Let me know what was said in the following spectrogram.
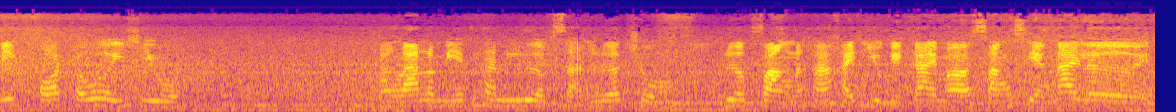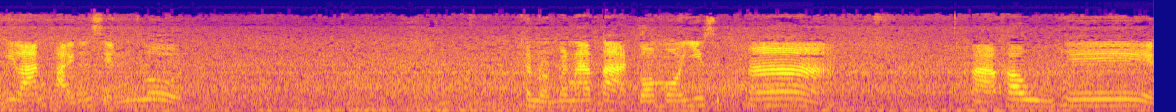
มิกคอร์สพาวเวอร์ EQ ทางร้านเรามีให้ท่านเลือกสรรเลือกชมเลือกฟังนะคะ ใครที่อยู่ใกล้ๆ มาสั่งเสียงได้เลย ที่ร้านขายเครื่องเสียงลุงโลดถนนบางนาตราดกม 25 ขาเข้ากรุงเทพ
